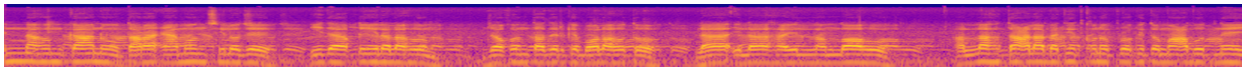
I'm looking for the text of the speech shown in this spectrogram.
ইন্নাহুম কানু, তারা এমন ছিল যে, ইদা কিলা লাহুম, যখন তাদেরকে বলা হতো, লা ইলাহা ইল্লাল্লাহু, আল্লাহ তাআলা ব্যতীত কোনো প্রকৃত মাবুদ নেই,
